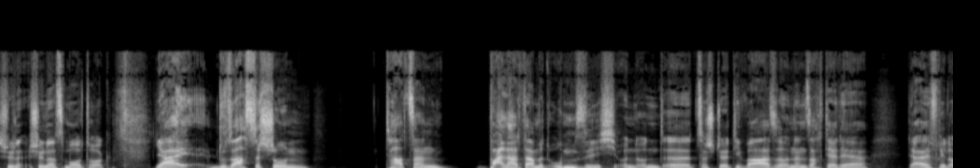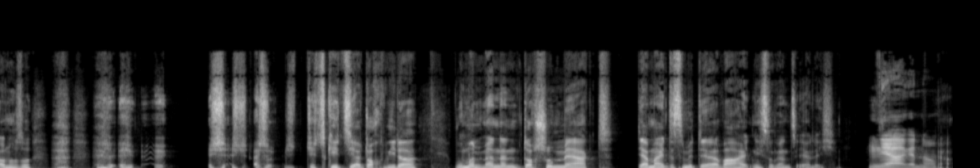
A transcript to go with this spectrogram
schöner, schöner Smalltalk. Ja, du sagst es schon, Tarzan ballert damit um sich und, und äh, zerstört die Vase. Und dann sagt ja der, der Alfred auch noch so, also jetzt geht's ja doch wieder, wo man, man dann doch schon merkt, der meint es mit der Wahrheit nicht so ganz ehrlich. Ja, genau. Ja.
